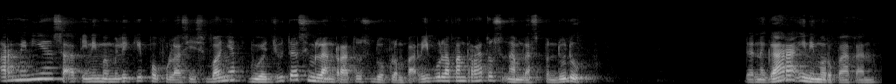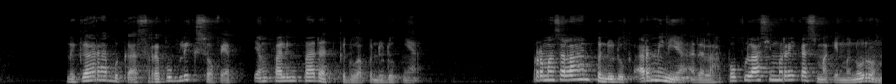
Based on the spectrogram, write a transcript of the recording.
Armenia saat ini memiliki populasi sebanyak 2.924.816 penduduk. Dan negara ini merupakan negara bekas Republik Soviet yang paling padat kedua penduduknya. Permasalahan penduduk Armenia adalah populasi mereka semakin menurun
